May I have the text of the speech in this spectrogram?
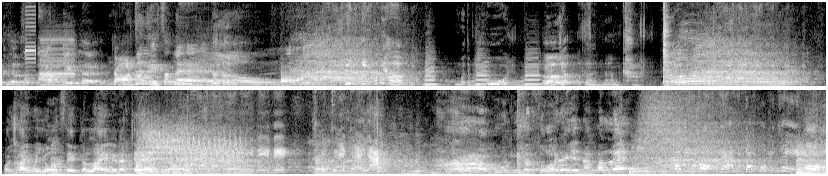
เครื่องสตาร์ทติดเลย จอดสักทีซะแล้วกินกินก็ไปเถอะมัวแต่พูดเออเยอะเกินน่ารำคาญพอใช้ประโยชน์เสร็จก็ไล่เลยนะเจ๊นี่นี่นี่ใครเจ๊แกยะอ้าวพูดอย่างนี้ก็สวยได้ยังนะมันเละมาดิโกะอย่าดิกับผมไม่เคโอ้โห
